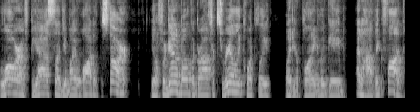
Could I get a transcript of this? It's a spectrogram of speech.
lower FPS than you might want at the start, you'll forget about the graphics really quickly when you're playing the game and having fun.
